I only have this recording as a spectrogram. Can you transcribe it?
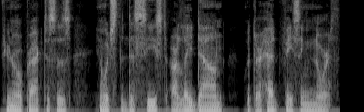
funeral practices in which the deceased are laid down with their head facing north.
